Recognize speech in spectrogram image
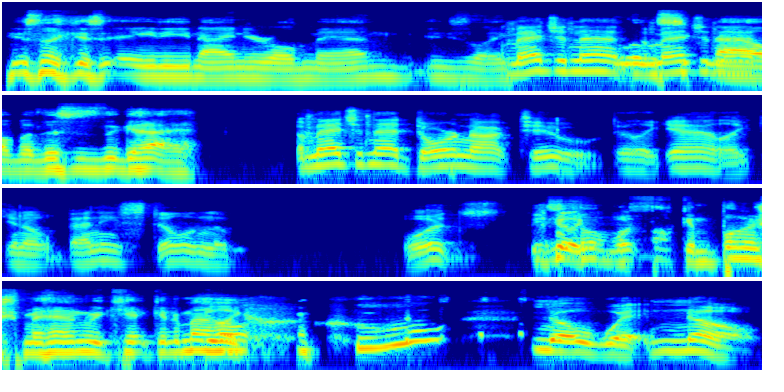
He's like this 89 year old man. He's like imagine that. Imagine that. But this is the guy. Imagine that door knock too. They're like, yeah, like you know, Benny's still in the woods. He's like, what fucking bush, man? We can't get him out. Like, who? no way, no.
